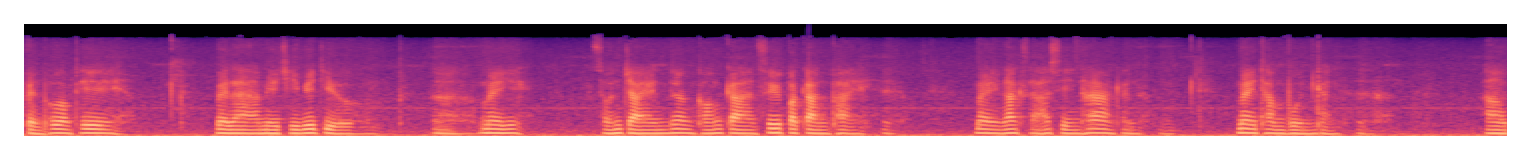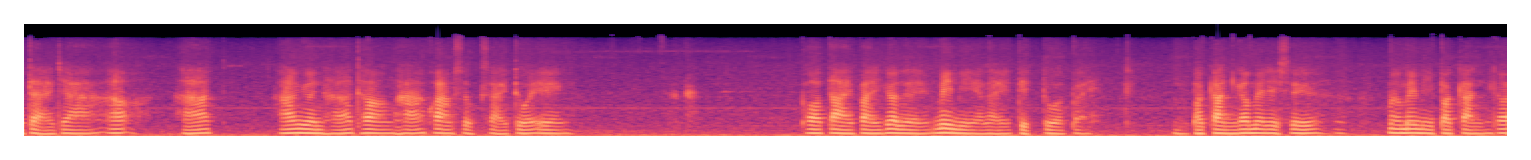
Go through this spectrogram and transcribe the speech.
เป็นพวกที่เวลามีชีวิตอยู่ไม่สนใจเรื่องของการซื้อประกันภัย ไม่รักษาศีลห้ากัน ไม่ทำบุญกัน เอาแต่จะเอาหาหาเงินหาทองหาความสุขใส่ตัวเอง พอตายไปก็เลยไม่มีอะไรติดตัวไป ประกันก็ไม่ได้ซื้อ เมื่อไม่มีประกันก็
